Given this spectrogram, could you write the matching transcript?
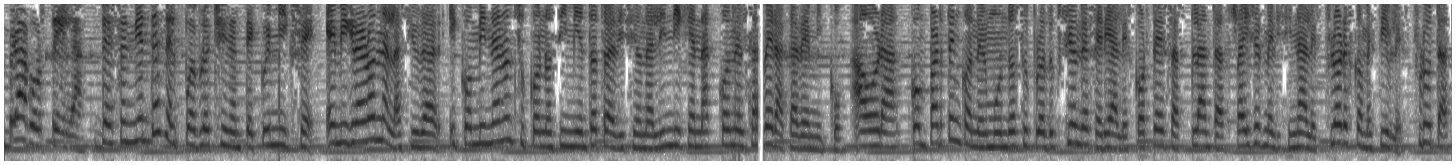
Bravo Hortela. Descendientes del pueblo chinanteco y mixe emigraron a la ciudad y combinaron su conocimiento tradicional indígena con el saber académico. Ahora comparten con el mundo su producción de cereales, cortezas, plantas, raíces medicinales, flores comestibles, frutas,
